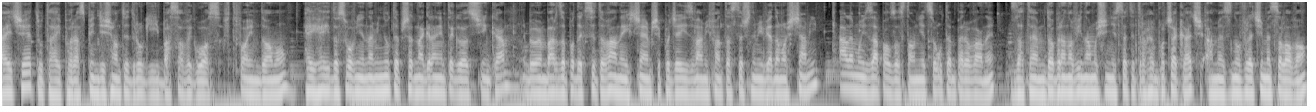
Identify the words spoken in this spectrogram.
Witajcie. Tutaj po raz 52 basowy głos w Twoim domu. Hej, hej, dosłownie na minutę przed nagraniem tego odcinka. Byłem bardzo podekscytowany i chciałem się podzielić z Wami fantastycznymi wiadomościami, ale mój zapał został nieco utemperowany. Zatem dobra nowina musi niestety trochę poczekać, a my znów lecimy solowo.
